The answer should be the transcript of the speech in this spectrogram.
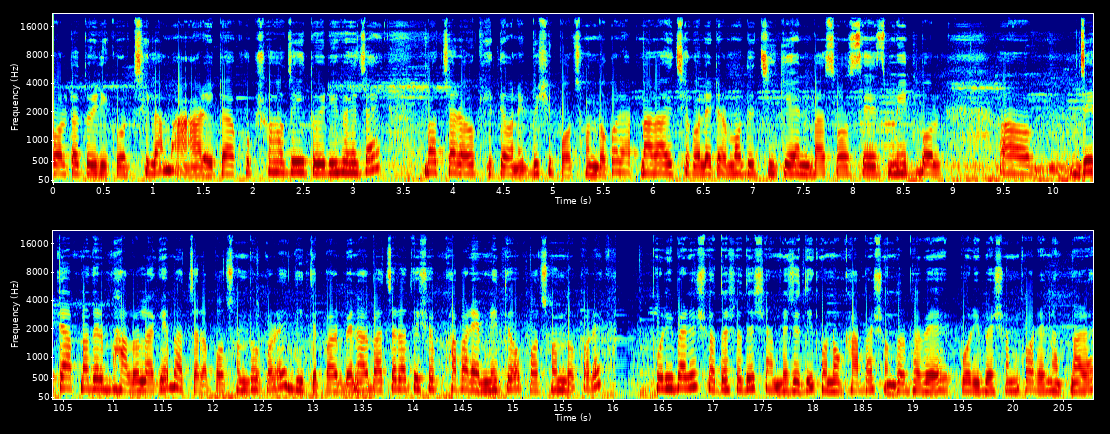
বলটা তৈরি করছিলাম, আর এটা খুব সহজেই তৈরি হয়ে যায়। বাচ্চারাও খেতে অনেক বেশি পছন্দ করে। আপনারা ইচ্ছে করলে এটার মধ্যে চিকেন বা সসেজ মিট বল যেটা আপনাদের ভালো লাগে, বাচ্চারা পছন্দ করে, দিতে পারবেন। আর বাচ্চারা তো এসব খাবার এমনিতেও পছন্দ করে। পরিবারের সদস্যদের সামনে যদি কোনো খাবার সুন্দরভাবে পরিবেশন করেন আপনারা,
